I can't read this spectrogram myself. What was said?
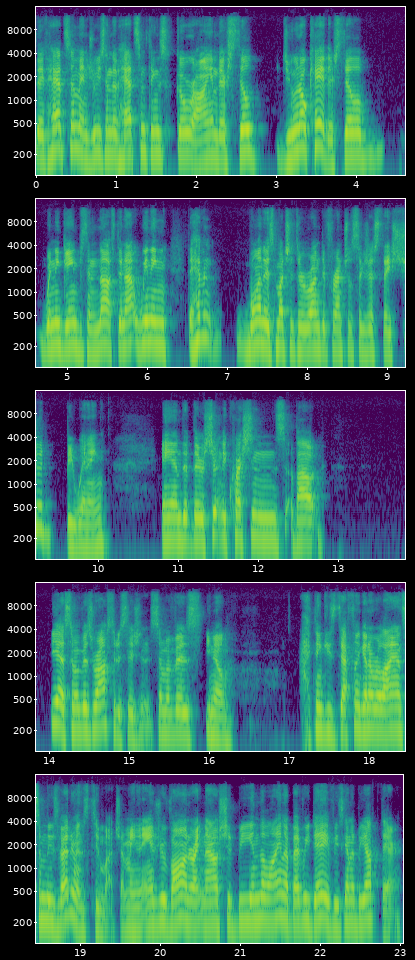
they've had some injuries and they've had some things go wrong, and they're still doing okay. They're still winning games enough. They're not winning. They haven't won as much as their run differential suggests they should be winning. And that there's certainly questions about, yeah, some of his roster decisions, some of his, you know, I think he's definitely going to rely on some of these veterans too much. I mean, Andrew Vaughn right now should be in the lineup every day if he's going to be up there.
